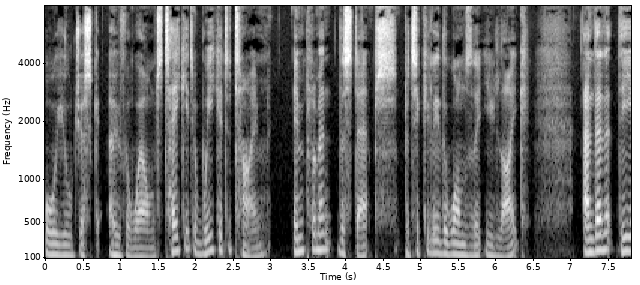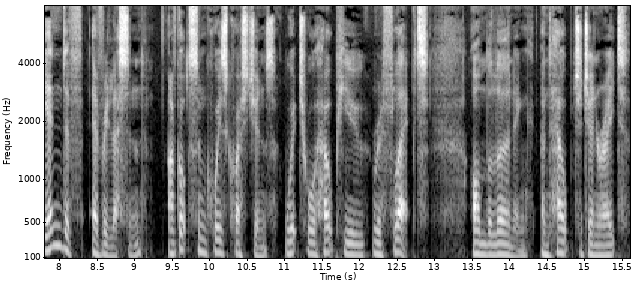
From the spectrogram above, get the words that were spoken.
or you'll just get overwhelmed. Take it a week at a time, implement the steps, particularly the ones that you like, and then at the end of every lesson, I've got some quiz questions which will help you reflect on the learning and help to generate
